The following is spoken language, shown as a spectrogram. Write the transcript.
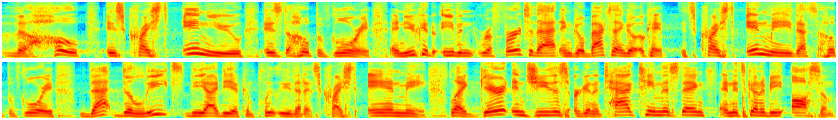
The hope is Christ in you, is the hope of glory. And you could even refer to that and go back to that and go, Okay, it's Christ in me, that's the hope of glory. That deletes the idea completely that it's Christ and me. Like Garrett and Jesus are gonna tag team this thing, and it's gonna be awesome.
